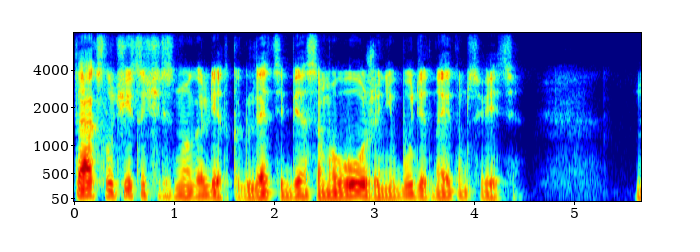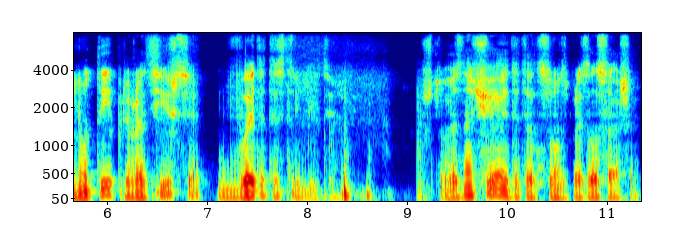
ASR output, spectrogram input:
«Так случится через много лет, когда тебя самого уже не будет на этом свете. Но ты превратишься в этот истребитель». «Что означает этот сон?» — спросил Саша.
